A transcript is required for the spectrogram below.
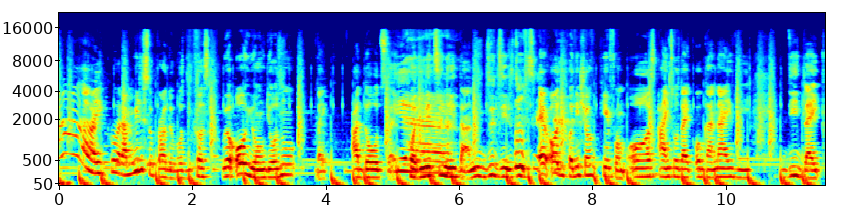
ah my god i'm really so proud of us because we're all young there was no like adults like Yeah. coordinating it and do this do this Eh, all the coordination came from us and it was like organized we did like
